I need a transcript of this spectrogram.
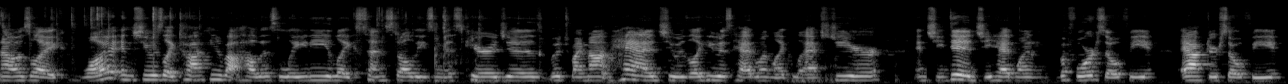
And I was like, What? And she was like talking about how this lady like sensed all these miscarriages, which my mom had. She was like, You just had one like last year. And she did. She had one before Sophie, after Sophie,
